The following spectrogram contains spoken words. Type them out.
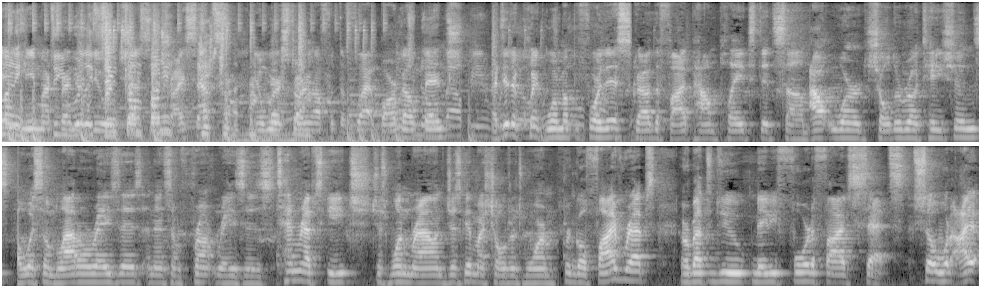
money. Me and my Do you really are doing think I'm funny? triceps, and we're starting off with the flat barbell bench. I did a quick warm up before this. Grabbed the five pound plates, did some outward shoulder rotations uh, with some lateral raises, and then some front raises. Ten reps each, just one round. Just get my shoulders warm. We're gonna go five reps, and we're about to do maybe four to five sets. So what I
